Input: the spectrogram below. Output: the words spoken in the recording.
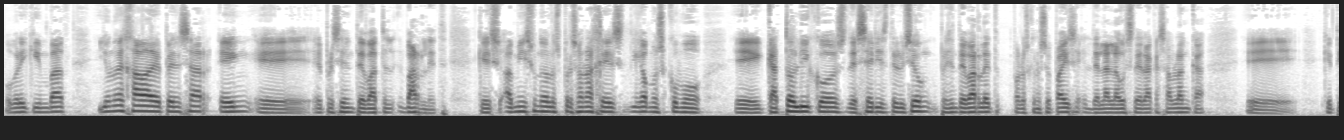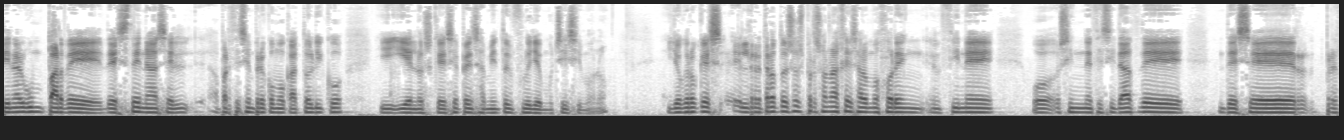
o Breaking Bad y yo no dejaba de pensar en eh, el presidente Bartlett, que es, a mí es uno de los personajes, digamos, como eh, católicos de series de televisión. El presidente Bartlett, para los que no sepáis, el del ala oeste de la Casa Blanca, eh, que tiene algún par de, de escenas, él aparece siempre como católico y en los que ese pensamiento influye muchísimo, ¿no? Y yo creo que es el retrato de esos personajes, a lo mejor en, cine o sin necesidad de, de ser pre-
